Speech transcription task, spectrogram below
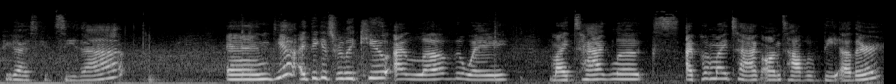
If you guys can see that. And yeah, I think it's really cute. I love the way my tag looks. I put my tag on top of the other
